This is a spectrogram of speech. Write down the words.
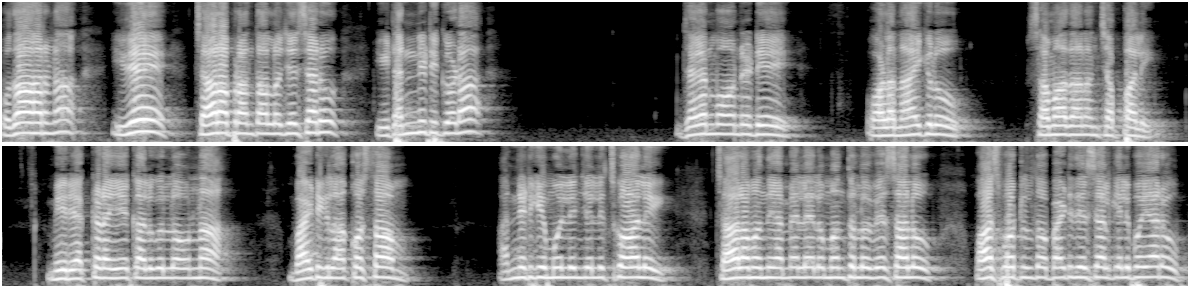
ఉదాహరణ. ఇదే చాలా ప్రాంతాల్లో చేశారు. వీటన్నిటికి కూడా జగన్మోహన్ రెడ్డి వాళ్ళ నాయకులు సమాధానం చెప్పాలి. మీరు ఎక్కడ ఏ కలుగుల్లో ఉన్నా బయటికి లాక్కొస్తాం. అన్నిటికీ మూల్యం చెల్లించుకోవాలి. చాలామంది ఎమ్మెల్యేలు మంత్రులు వేసాలు పాస్పోర్టులతో బయట దేశాలకు వెళ్ళిపోయారు.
